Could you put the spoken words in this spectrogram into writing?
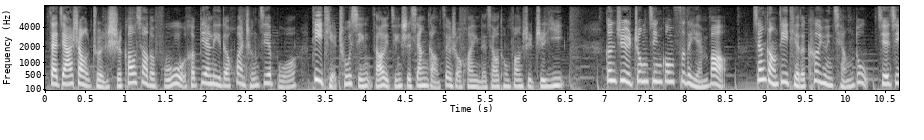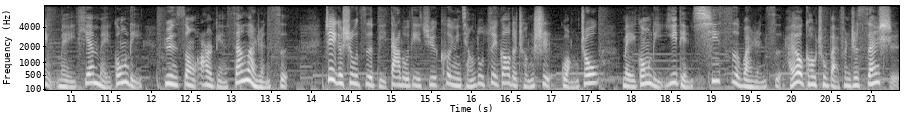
再加上准时高效的服务和便利的换乘接驳，地铁出行早已经是香港最受欢迎的交通方式之一。根据中金公司的研报，香港地铁的客运强度接近每天每公里运送二点三万人次。这个数字比大陆地区客运强度最高的城市广州每公里一点七四万人次还要高出百分之三十，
